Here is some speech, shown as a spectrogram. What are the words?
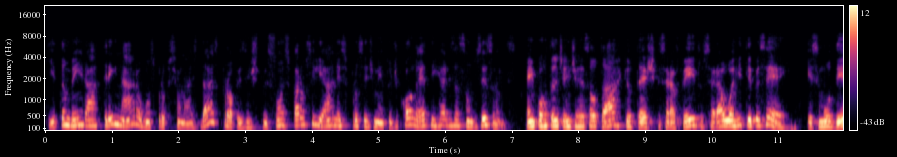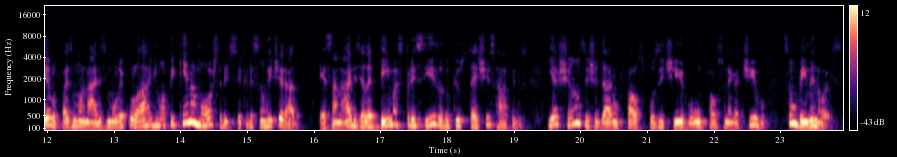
que também irá treinar alguns profissionais das próprias instituições para auxiliar nesse procedimento de coleta e realização dos exames. É importante a gente ressaltar que o teste que será feito será o RT-PCR. Esse modelo faz uma análise molecular de uma pequena amostra de secreção retirada. Essa análise ela é bem mais precisa do que os testes rápidos e as chances de dar um falso positivo ou um falso negativo são bem menores.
